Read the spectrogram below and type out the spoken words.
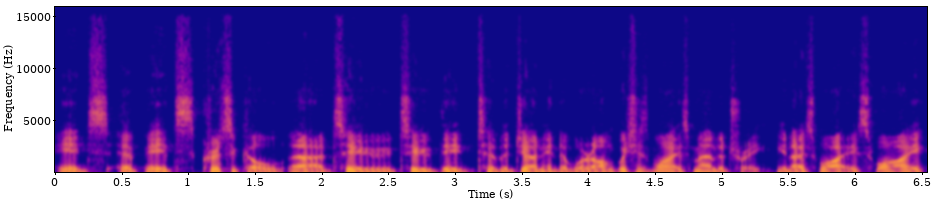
it's it, it's critical uh, to to the to the journey that we're on, which is why it's mandatory. You know, it's why it's why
